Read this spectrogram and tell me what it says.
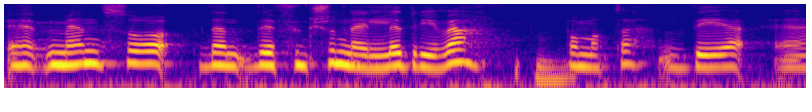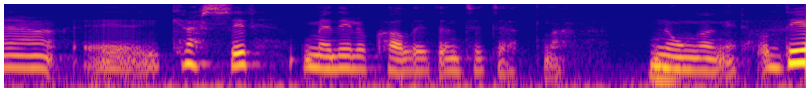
Eh, men så den, det funksjonelle drivet, på en måte, det eh, eh krasjer med de lokale identitetene noen ganger. Og det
